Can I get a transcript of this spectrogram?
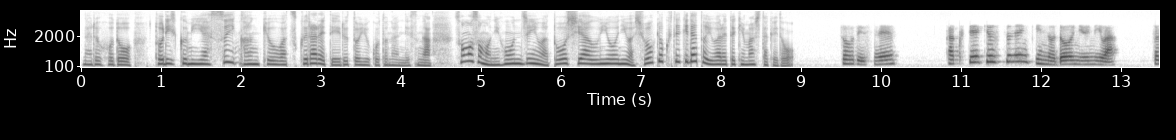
なるほど。取り組みやすい環境は作られているということなんですがそもそも日本人は投資や運用には消極的だと言われてきましたけど。そうですね。確定拠出年金の導入には貯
